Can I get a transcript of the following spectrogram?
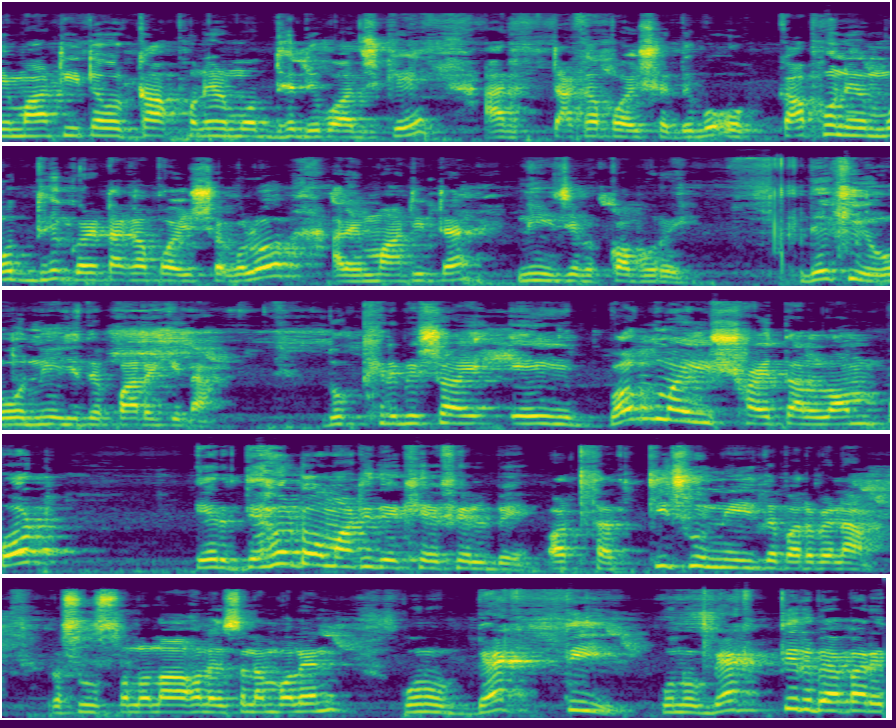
এই মাটিটা ওর কাফনের মধ্যে দেব আজকে, আর টাকা পয়সা দেব। ও কাফনের মধ্যে করে টাকা পয়সাগুলো আর এই মাটিটা নিয়ে যাবে কবরে। দেখি ও নিয়ে যেতে পারে কি না দুঃখের বিষয়, এই বদমাই শয়তান লম্পট এর দেহটাও মাটিতে খেয়ে ফেলবে, অর্থাৎ কিছু নিয়ে যেতে পারবে না। রসুল সাল্লাহ আলাইসাল্লাম বলেন, কোনো ব্যক্তি, কোনো ব্যক্তির ব্যাপারে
